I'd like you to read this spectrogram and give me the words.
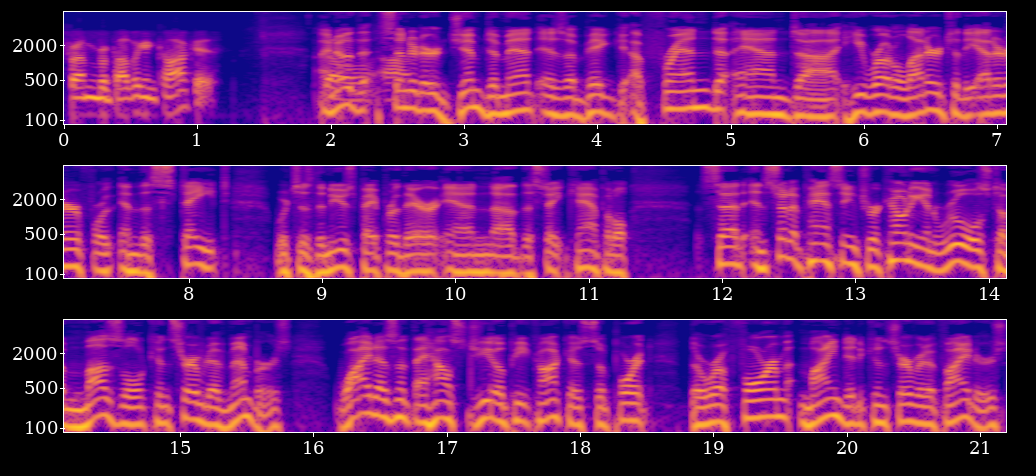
from Republican caucus. I know that uh, Senator Jim DeMint is a big a friend, and uh, he wrote a letter to the editor for in the state, which is the newspaper there in uh, the state capital, said instead of passing draconian rules to muzzle conservative members, why doesn't the House GOP caucus support the reform minded conservative fighters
